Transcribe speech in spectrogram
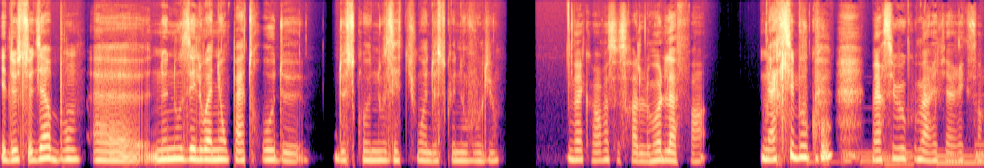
et de se dire, bon, ne nous éloignons pas trop de, de ce que nous étions et de ce que nous voulions. D'accord, bah, ce sera le mot de la fin. Merci beaucoup. Merci beaucoup Marie-Pierre Rixin.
